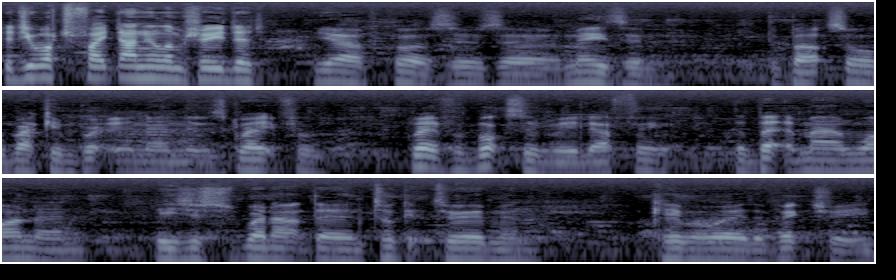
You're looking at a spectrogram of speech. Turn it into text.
Did you watch the fight, Daniel? I'm sure you did. Yeah, of course, it was uh, amazing. The belts all back in Britain, and it was great for great for boxing. Really, I think the better man won, and he just went out there and took it to him and came away with a victory.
